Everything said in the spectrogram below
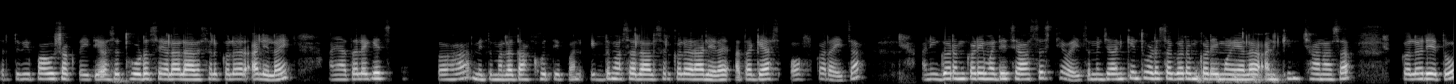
तर तुम्ही पाहू शकता इथे असं थोडंसं याला लालसर कलर आलेला आहे. आणि आता लगेच पहा मी तुम्हाला दाखवते पण. एकदम असा लालसर कलर आलेला आहे. आता गॅस ऑफ करायचा आणि गरम कढईमध्ये ते असंच ठेवायचं. म्हणजे आणखीन थोडंसं गरम कढईमुळे याला आणखीन छान असा कलर येतो.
